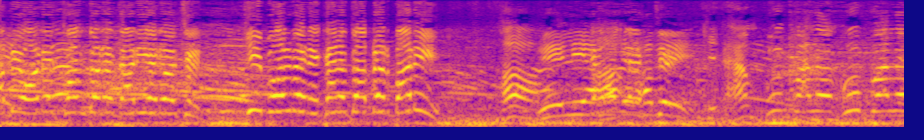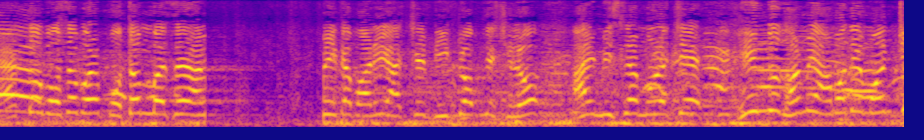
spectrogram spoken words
আপনি অনেকক্ষণ ধরে দাঁড়িয়ে রয়েছেন। কি বলবেন? এখানে তো আপনার বাড়ি। খুব ভালো খুব ভালো। এত বছর পরে প্রথম বছর এটা বাড়ি আসছে বি টপতে ছিল। আমি মিসলাম মনে হচ্ছে হিন্দু ধর্মে আমাদের মঞ্চ।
